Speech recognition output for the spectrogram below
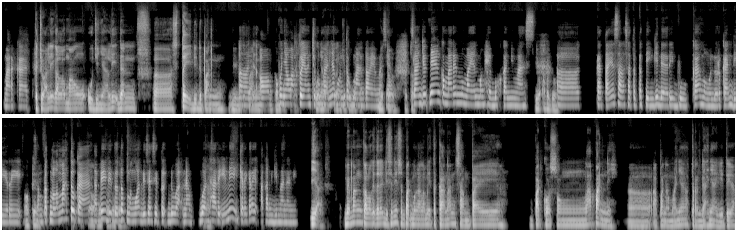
market. kecuali kalau mau uji nyali dan eh, stay di depan di Eh, depan oh, komputer. punya waktu yang cukup Punya banyak yang untuk cukup banyak. mantau ya Mas ya. betul betul Selanjutnya yang kemarin lumayan menghebohkan nih Mas. Gimana- apa tuh Eh, katanya salah satu petinggi dari Buka mengundurkan diri. Oke. Sempat melemah tuh kan, Betul, tapi betul, ditutup menguat di sesi dua. Nah, buat Nah. hari ini kira-kira akan gimana nih? Iya, memang kalau kita lihat di sini sempat mengalami tekanan sampai 408 nih eh, apa namanya terendahnya gitu ya.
